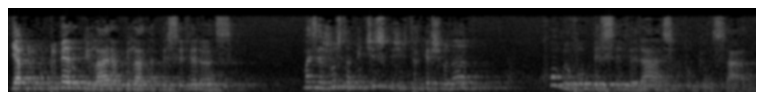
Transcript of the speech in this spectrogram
E a, o primeiro pilar é o pilar da perseverança. Mas é justamente isso que a gente está questionando. Como eu vou perseverar se eu estou cansado?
